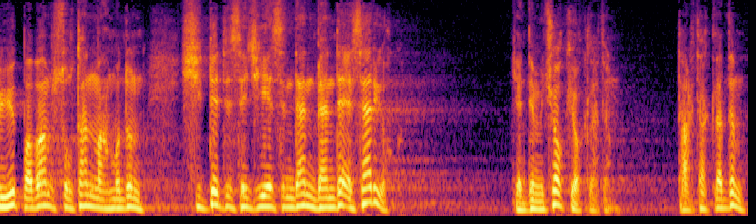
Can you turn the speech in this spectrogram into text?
Büyük babam Sultan Mahmud'un şiddet-i seciyesinden bende eser yok. Kendimi çok yokladım. Tartakladım.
